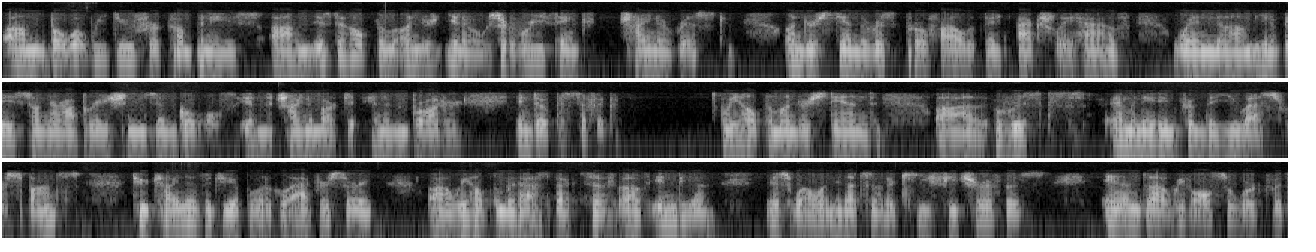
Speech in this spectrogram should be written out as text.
Um, but what we do for companies um, is to help them under, you know, sort of rethink China risk, understand the risk profile that they actually have when, um, you know, based on their operations and goals in the China market and in the broader Indo-Pacific. We help them understand uh, risks emanating from the U.S. response to China as a geopolitical adversary. Uh, we help them with aspects of, of India as well. I mean, that's another key feature of this. And uh, we've also worked with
